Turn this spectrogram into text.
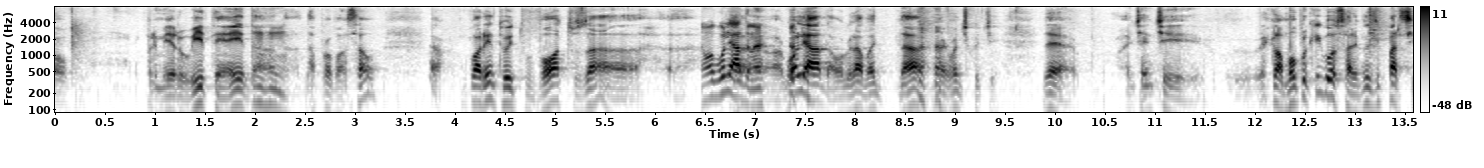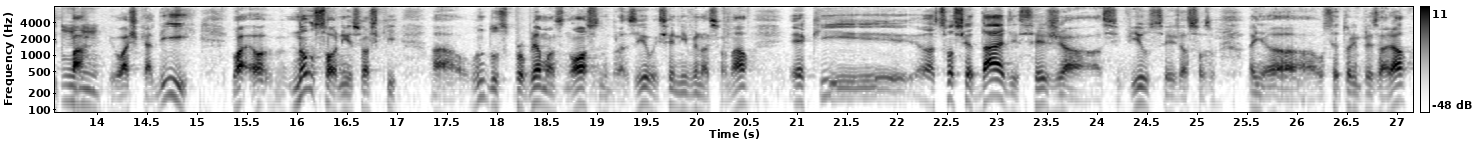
ao primeiro item aí da, uhum. da, da aprovação, é, 48 votos, a, é uma goleada, né? Uma goleada, uma goleada, vai, né? vamos discutir. É, a gente reclamou porque gostaríamos de participar. Uhum. Eu acho que ali, não só nisso, eu acho que uh, um dos problemas nossos no Brasil, esse é nível nacional, é que a sociedade, seja civil, seja a, uh, o setor empresarial,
